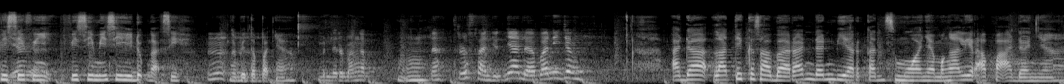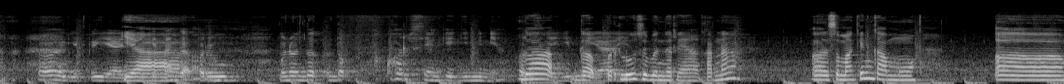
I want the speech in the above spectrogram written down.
visi ya, vi, visi misi hidup nggak sih? Mm lebih tepatnya. Bener banget. Mm nah terus selanjutnya ada apa nih jeng? Ada latih kesabaran dan biarkan semuanya mengalir apa adanya. Oh gitu ya, ya. Jadi kita nggak perlu menuntut untuk aku harus yang kayak gini nih nggak gitu nggak ya, perlu gitu. sebenarnya. Karena uh, semakin kamu uh,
